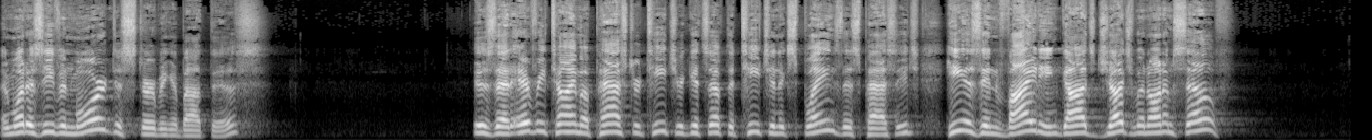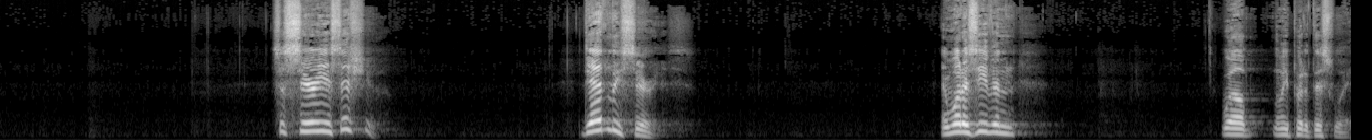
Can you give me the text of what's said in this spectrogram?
And what is even more disturbing about this is that every time a pastor teacher gets up to teach and explains this passage, he is inviting God's judgment on himself. It's a serious issue. Deadly serious. And what is even, well, let me put it this way.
